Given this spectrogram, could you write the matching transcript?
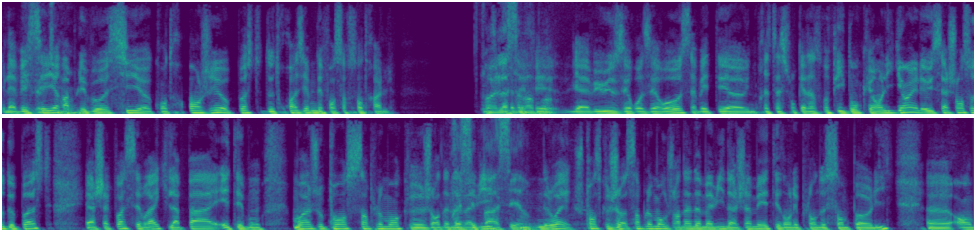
Il avait essayé, rappelez-vous aussi euh, contre Angers au poste de troisième défenseur central. Ouais, là ça va fait- pas. Il y avait eu 0-0, ça avait été euh, une prestation catastrophique. Donc euh, en Ligue 1, il a eu sa chance aux deux postes et à chaque fois, c'est vrai qu'il a pas été bon. Moi, je pense simplement que Jordan Après, c'est Amavi, pas assez, hein. ouais, je pense que simplement que Jordan Amavi n'a jamais été dans les plans de Sampaoli. Euh, en,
